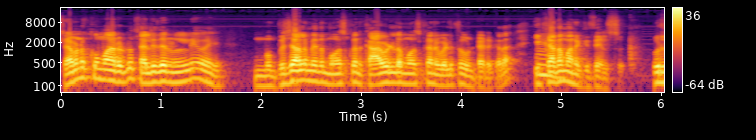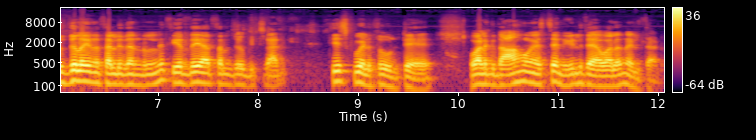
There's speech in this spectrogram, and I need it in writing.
శ్రవణ కుమారుడు తల్లిదండ్రుల్ని భుజాల మీద మోసుకొని కావిడిలో మోసుకొని వెళుతూ ఉంటాడు కదా? ఈ కథ మనకి తెలుసు. వృద్ధులైన తల్లిదండ్రుల్ని తీర్థయాత్రలు చూపించడానికి తీసుకువెళుతూ ఉంటే వాళ్ళకి దాహం వేస్తే నీళ్ళు తేవాలని వెళ్తాడు.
